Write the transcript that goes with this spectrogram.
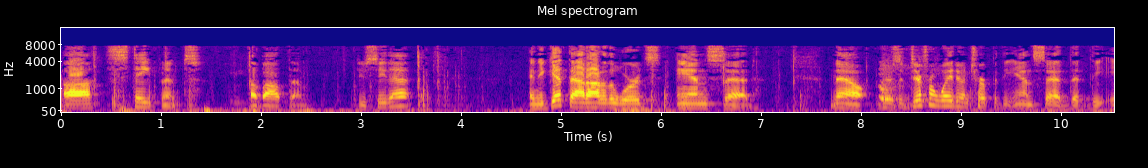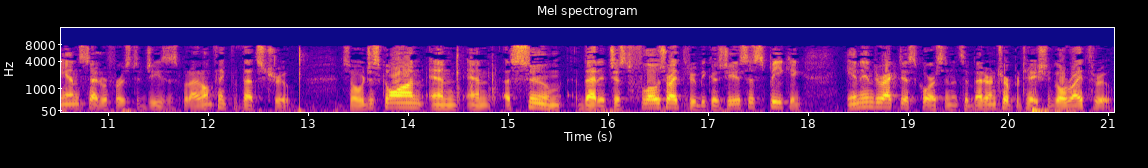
a statement about them. Do you see that? And you get that out of the words and said. Now, there's a different way to interpret the and said that the and said refers to Jesus, but I don't think that that's true. So we'll just go on and, and assume that it just flows right through because Jesus is speaking in indirect discourse and it's a better interpretation to go right through.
